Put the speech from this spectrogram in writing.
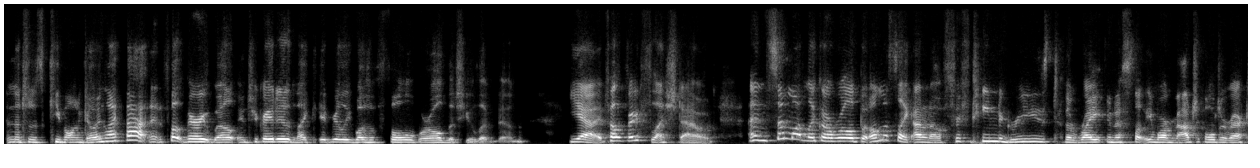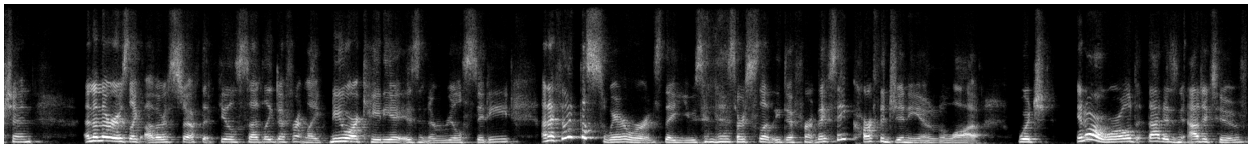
and then she'll just keep on going like that. And it felt very well integrated, and like it really was a full world that she lived in. Yeah, it felt very fleshed out and somewhat like our world, but almost like, I don't know, 15 degrees to the right in a slightly more magical direction. And then there is like other stuff that feels subtly different, like New Arcadia isn't a real city. And I feel like the swear words they use in this are slightly different. They say Carthaginian a lot, which in our world, that is an adjective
